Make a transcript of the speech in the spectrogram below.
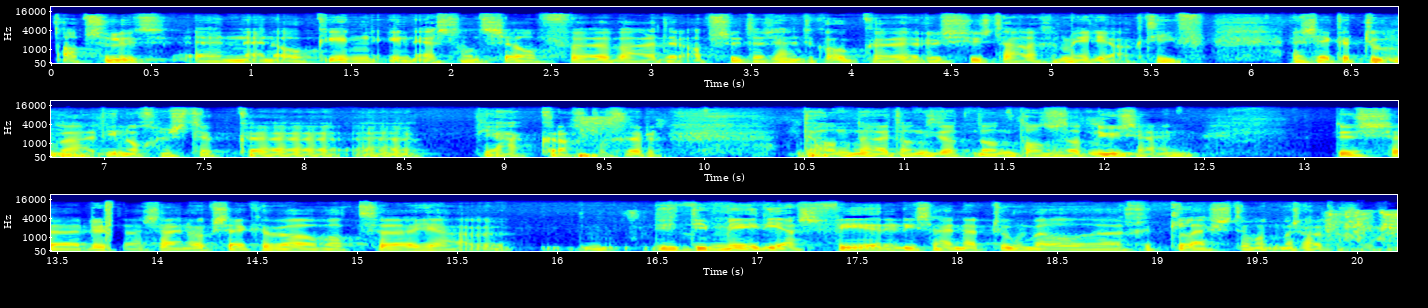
Absoluut. En, en ook in, in Estland zelf uh, waren er absoluut... er zijn natuurlijk ook uh, Russisch-talige media actief. En zeker toen -hmm. waren die nog een stuk uh, ja, krachtiger dan, dan, die dat, dan, dan ze dat nu zijn. Dus, dus daar zijn ook zeker wel wat... ja, die, die mediasferen die zijn daar toen wel geclashed, om het maar zo te zeggen.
